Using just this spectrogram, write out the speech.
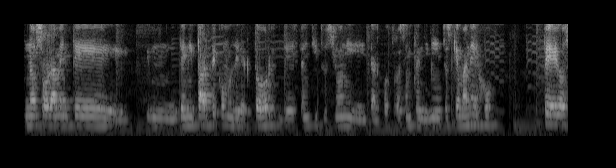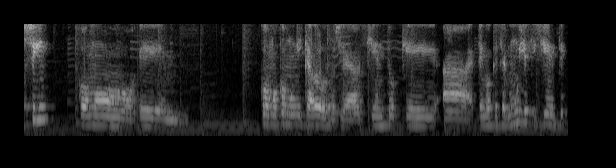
no solamente mm, de mi parte como director de esta institución y de otros emprendimientos que manejo, pero sí como, em, como comunicador, o sea, siento que ah, tengo que ser muy eficiente.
